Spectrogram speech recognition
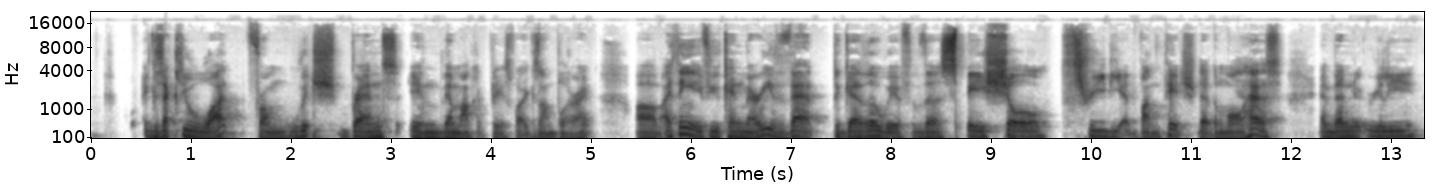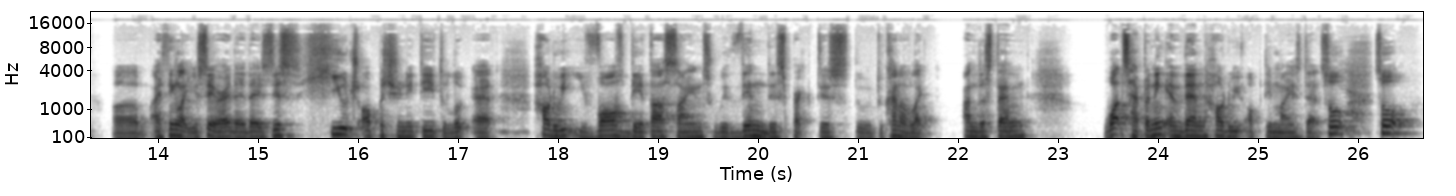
exactly what from which brands in their marketplace for example right um, i think if you can marry that together with the spatial 3d advantage that the mall has and then really uh, I think, like you say, right, there, there's this huge opportunity to look at how do we evolve data science within this practice to, to kind of like understand what's happening and then how do we optimize that. So, yeah. so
